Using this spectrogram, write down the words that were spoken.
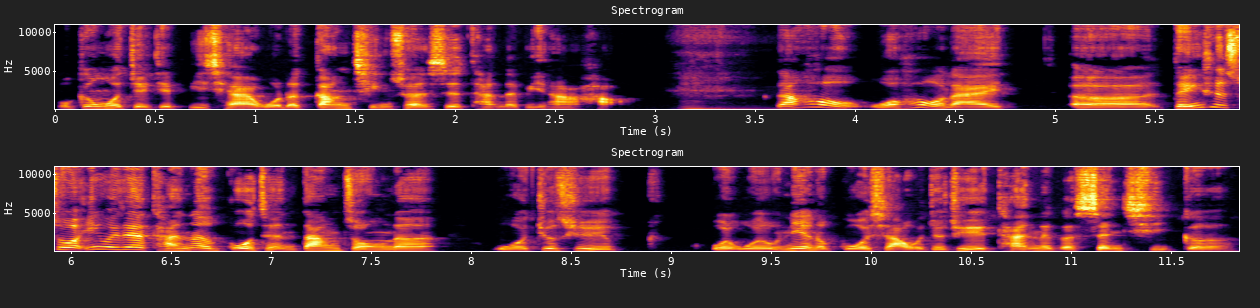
我跟我姐姐比起来，我的钢琴算是弹的比她好。嗯，然后我后来呃，等于是说，因为在弹那个过程当中呢，我就去我我念了国小，我就去弹那个升旗歌，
